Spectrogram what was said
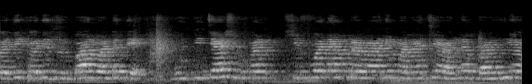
कधी कधी दुर्बल वाटते. बुद्धीच्या शिकवण शिकवण्याप्रमाणे मनाचे अन्न बाह्य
